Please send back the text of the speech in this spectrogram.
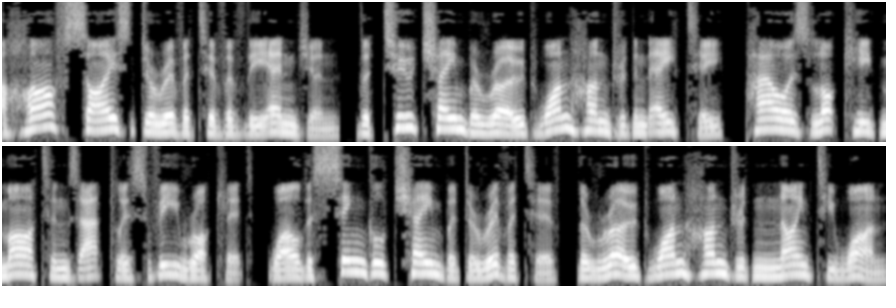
A half-sized derivative of the engine, the two-chamber Rode 180, powers Lockheed Martin's Atlas V rocket, while the single-chamber derivative, the Rode 191,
